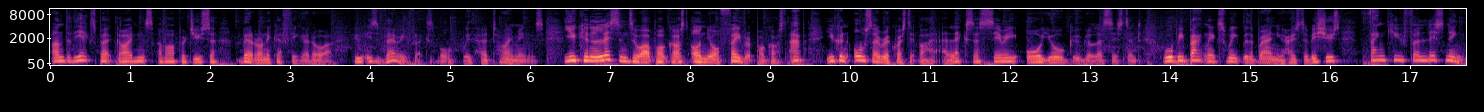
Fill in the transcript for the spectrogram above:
under the expert guidance of our producer Veronica Figueroa, who is very flexible with her timings. You can listen to our podcast on your favorite podcast app. You can also request it via Alexa, Siri, or your Google Assistant. We'll be back next week with a brand new host of issues. Thank you for listening.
